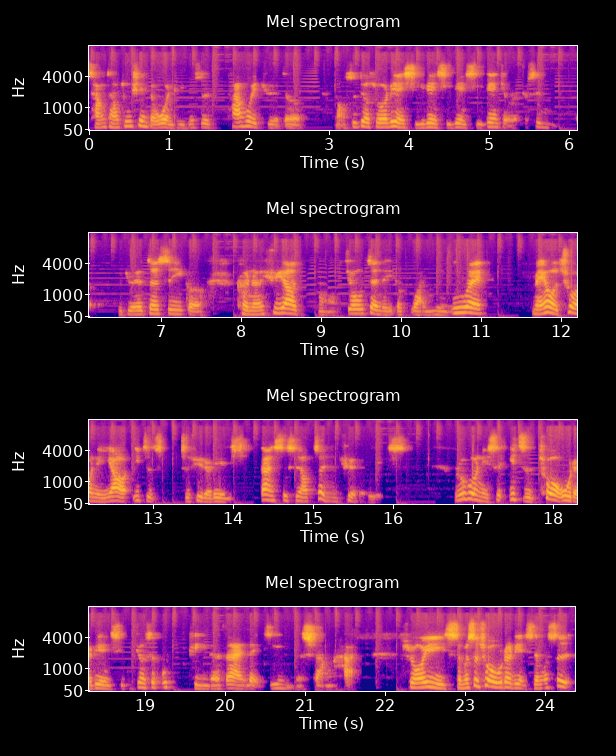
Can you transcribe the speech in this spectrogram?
常常出现的问题就是，他会觉得老师就说练习练习练习，练久了就是你。我觉得这是一个可能需要呃纠正的一个观念，因为没有错，你要一直持续的练习。但是是要正确的练习。如果你是一直错误的练习，就是不停的在累积你的伤害。所以，什么是错误的练习？什么是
